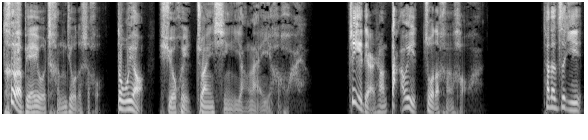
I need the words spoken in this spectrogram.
特别有成就的时候，都要学会专心仰赖耶和华呀。这一点上，大卫做的很好啊。他在自己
